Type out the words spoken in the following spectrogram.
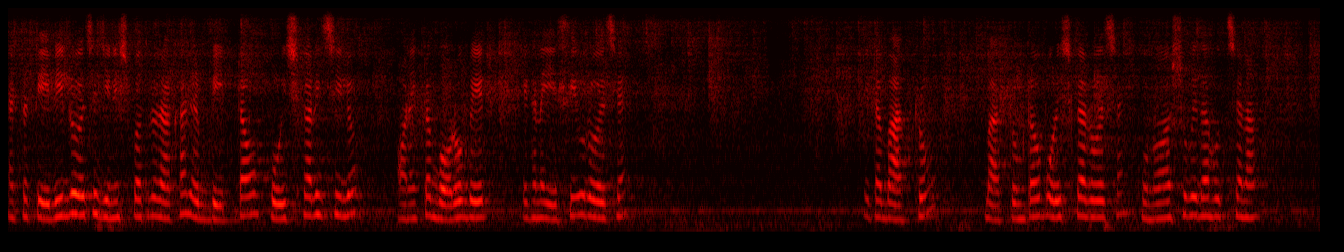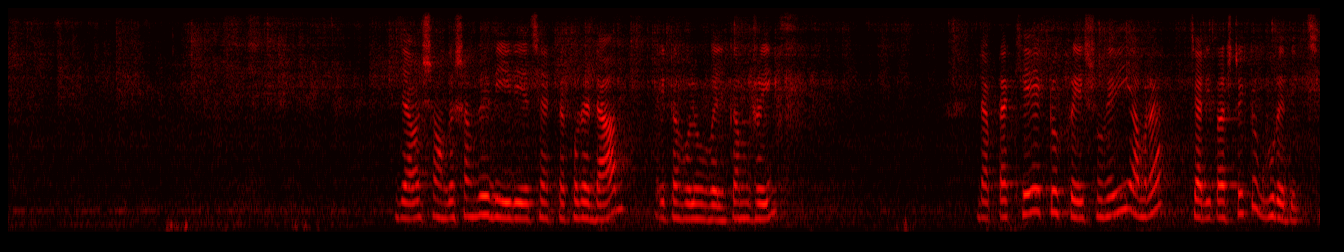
একটা টেবিল রয়েছে, জিনিসপত্র রাখার আর বেডটাও পরিষ্কারই ছিল, অনেকটা বড় বেড, এখানে এসিও রয়েছে। এটা বাথরুম, বাথরুমটাও পরিষ্কার রয়েছে, কোনো অসুবিধা হচ্ছে না। যাওয়ার সঙ্গে সঙ্গে দিয়ে দিয়েছে একটা করে ডাব, এটা হলো ওয়েলকাম ড্রিঙ্কস। ডাবটা খেয়ে একটু ফ্রেশ হয়েই আমরা চারিপাশটা একটু ঘুরে দিচ্ছি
